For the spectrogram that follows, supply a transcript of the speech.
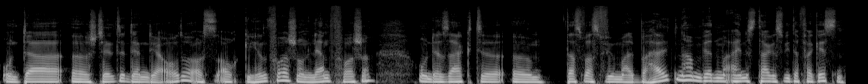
und da äh, stellte dann der Autor, auch Gehirnforscher und Lernforscher, und er sagte, ähm, das, was wir mal behalten haben, werden wir eines Tages wieder vergessen.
